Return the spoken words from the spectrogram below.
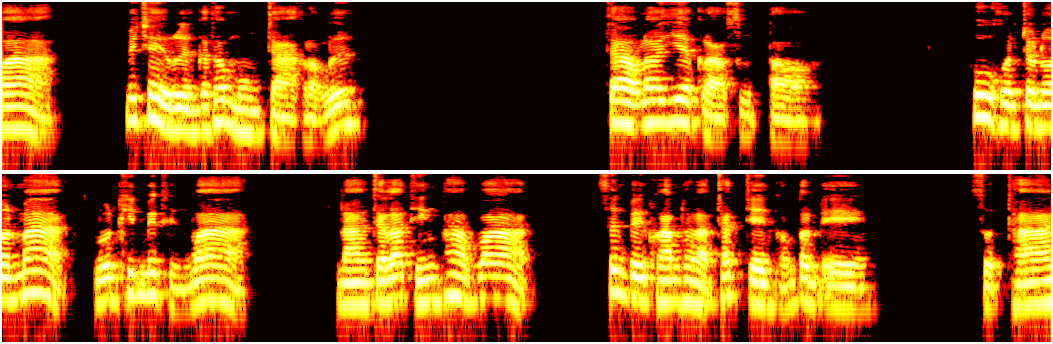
ว่า ไม่ใช่เรือนกระท่อมมุงจากหรอกหรือ เจ้าล่าเยี่ยกล่าวสืบต่อ ผู้คนจำนวนมากล้วนคิดไม่ถึงว่า นางจะละทิ้งภาพวาด ซึ่งเป็นความถนัดชัดเจนของตนเอง สุดท้าย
